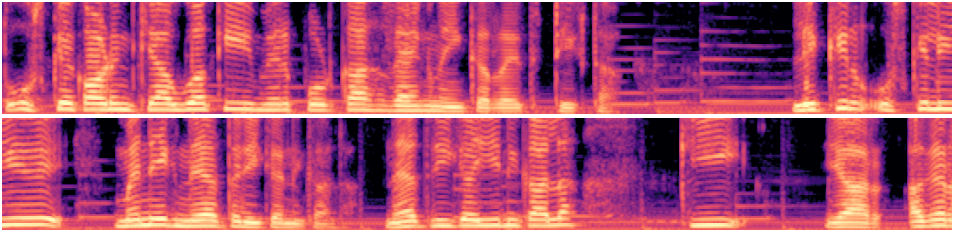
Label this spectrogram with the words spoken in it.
तो उसके अकॉर्डिंग क्या हुआ कि मेरे पॉडकास्ट रैंक नहीं कर रहे थे ठीक ठाक लेकिन उसके लिए मैंने एक नया तरीका निकाला नया तरीका ये निकाला कि यार अगर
